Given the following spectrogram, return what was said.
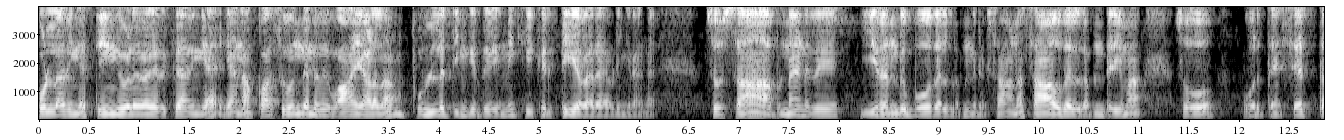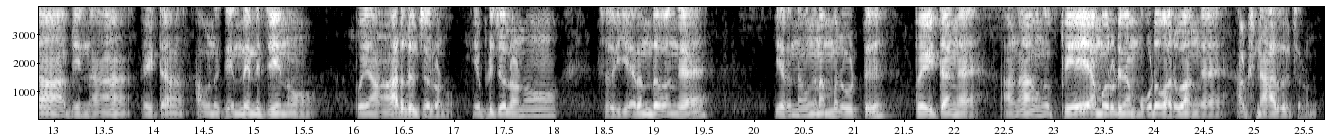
கொள்ளாதீங்க தீங்கு விளைவிக்காதீங்க ஏன்னா பசு வந்து என்னது வாயால் தான் புல்ல திங்குது. இன்னைக்கு கிருத்திகை வேற அப்படிங்கிறாங்க. ஸோ சா அப்படின்னா என்னது இறந்து போதல் அப்படின்னு. தெரியும் சானா சாவுதல் அப்படின்னு தெரியுமா? ஸோ ஒருத்தன் செத்தான் அப்படின்னா ரைட்டா அவனுக்கு எந்த என்ன செய்யணும்? போய் ஆறுதல் சொல்லணும். எப்படி சொல்லணும்? ஸோ இறந்தவங்க இறந்தவங்க நம்மளை விட்டு போயிட்டாங்க. ஆனால் அவங்க பேயா மறுபடியும் நம்ம கூட வருவாங்க அப்படின்னு ஆறுதல் சொல்லணும்.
